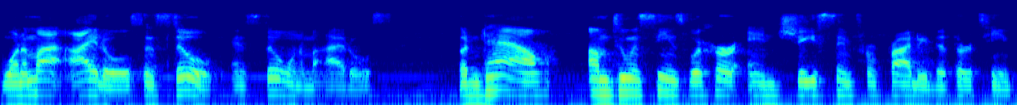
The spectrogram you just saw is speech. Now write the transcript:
one of my idols, and still, and still one of my idols, but now I'm doing scenes with her and Jason from Friday the 13th.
